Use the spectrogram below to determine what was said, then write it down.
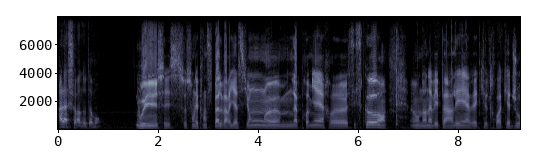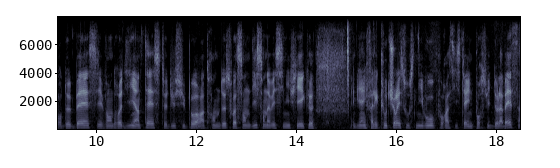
à l'achat notamment. Oui, ce sont les principales variations. Euh, la première, euh, c'est Score. On en avait parlé avec 3-4 jours de baisse et vendredi, un test du support à 32,70. On avait signifié que, eh bien, il fallait clôturer sous ce niveau pour assister à une poursuite de la baisse.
